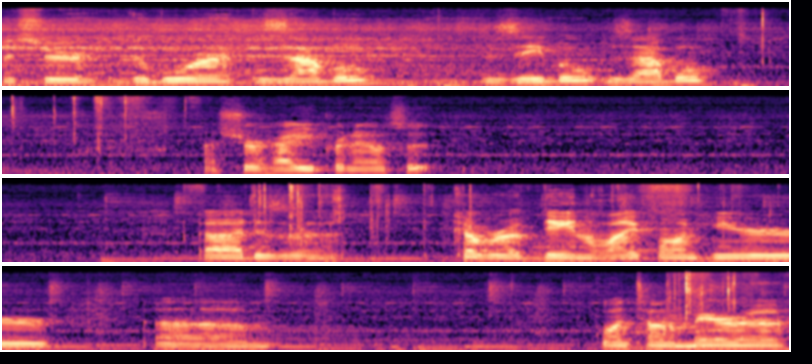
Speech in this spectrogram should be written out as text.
Mr. Gabor Szabo. Zabo, Zabo. Not sure how you pronounce it. Uh, does a cover of Day in the Life on here. Um, Guantanamera.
